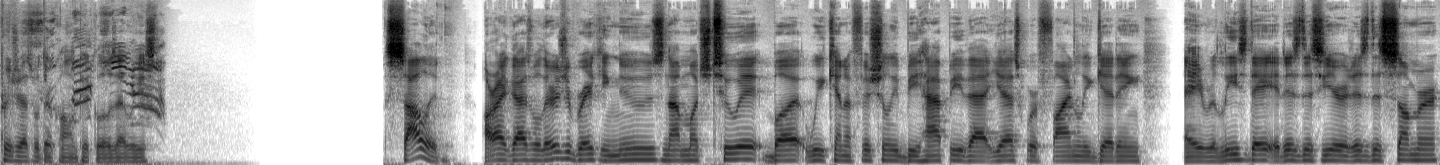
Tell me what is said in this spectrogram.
Pretty sure that's what they're calling Piccolo's at least. Solid. All right, guys. Well, there's your breaking news. Not much to it, but we can officially be happy that yes, we're finally getting a release date. It is this year. It is this summer.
